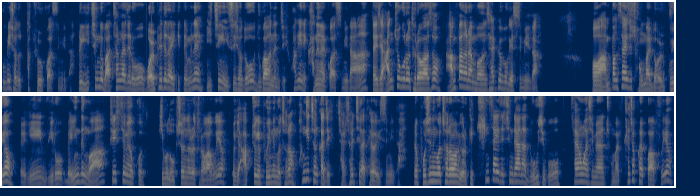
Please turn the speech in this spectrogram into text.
꾸미셔도 딱 좋을 것 같습니다. 그리고 2층도 마찬가지로 월패드가 있기 때문에 2층에 있으셔도 누가 왔는지 확인이 가능할 것 같습니다. 자, 이제 안쪽으로 들어가서 안방을 한번 살펴보겠습니다. 어, 안방 사이즈 정말 넓고요. 여기 위로 메인 등과 시스템 에어컨 기본 옵션으로 들어가고요. 여기 앞쪽에 보이는 것처럼 환기창까지 잘 설치가 되어 있습니다. 그리고 보시는 것처럼 이렇게 킹 사이즈 침대 하나 놓으시고 사용하시면 정말 쾌적할 것 같고요.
